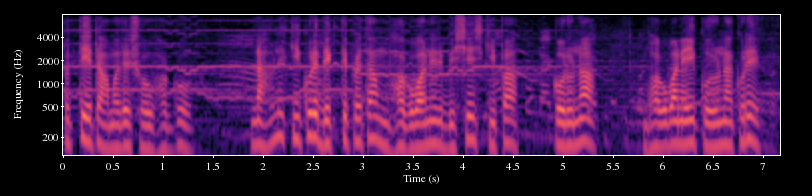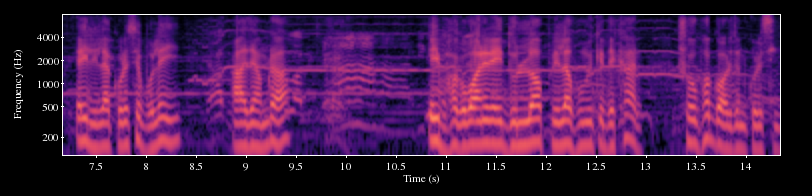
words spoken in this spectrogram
সত্যি এটা আমাদের সৌভাগ্য। না হলে কি করে দেখতে পেতাম ভগবানের বিশেষ কৃপা, করুণা? ভগবান এই করুণা করে এই লীলা করেছে বলেই আজ আমরা এই ভগবানের এই দুর্লভ লীলাভূমিকে দেখার সৌভাগ্য অর্জন করেছি।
